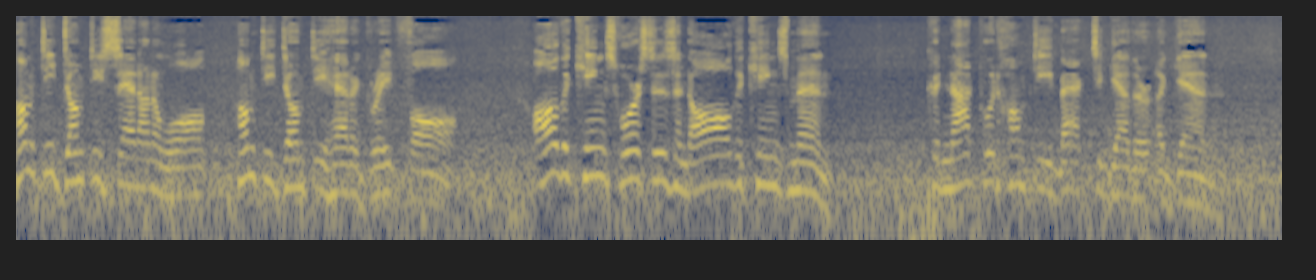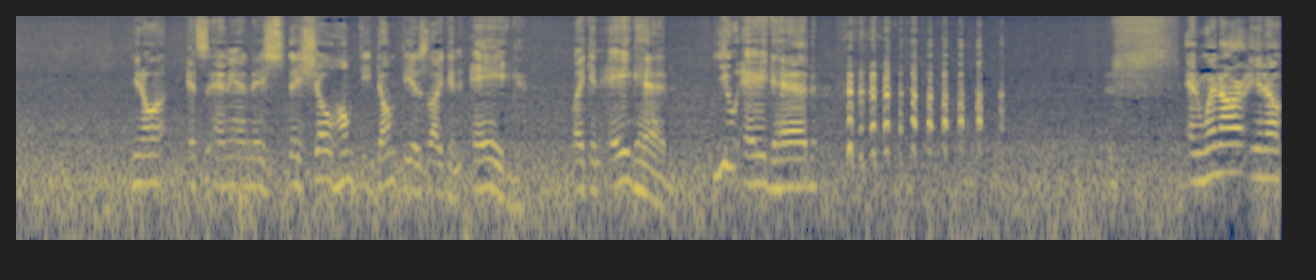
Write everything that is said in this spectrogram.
Humpty Dumpty sat on a wall. Humpty Dumpty had a great fall. All the king's horses and all the king's men could not put Humpty back together again. You know, it's and, and they they show Humpty Dumpty as like an egg, like an egghead. You egghead. and when our you know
